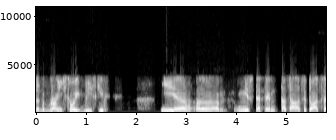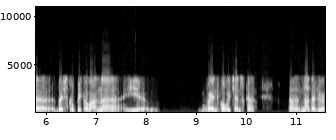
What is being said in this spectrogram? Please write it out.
żeby bronić swoich bliskich. I e, niestety ta cała sytuacja dość skomplikowana i wyjątkowo ciężka nadal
